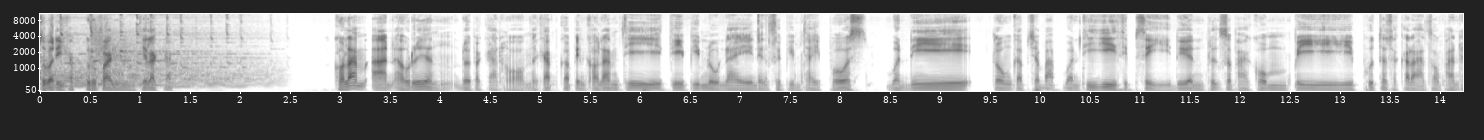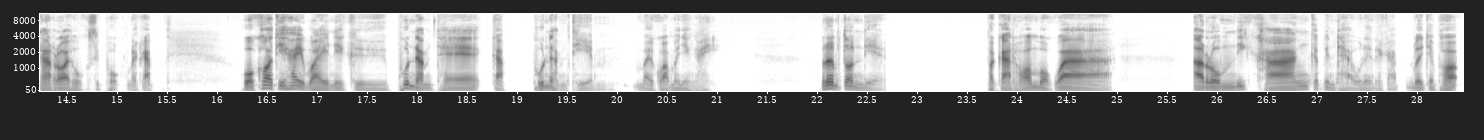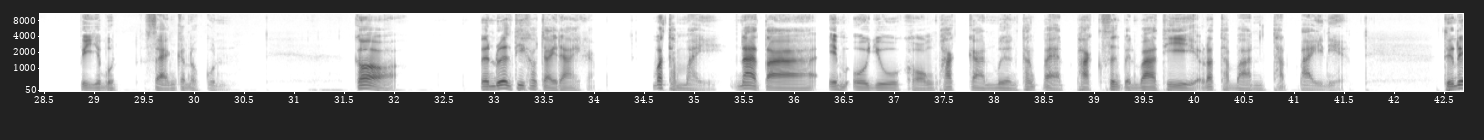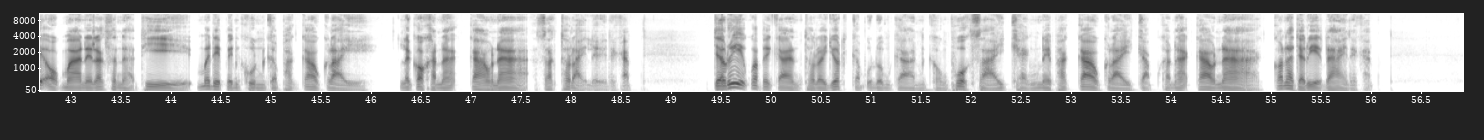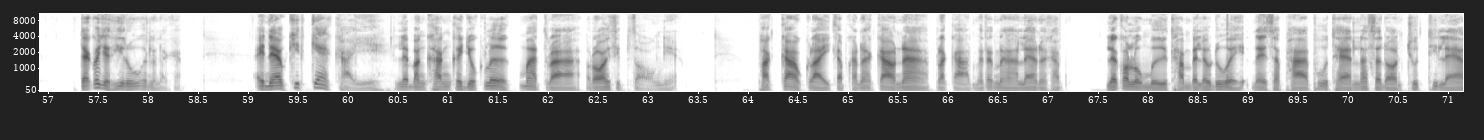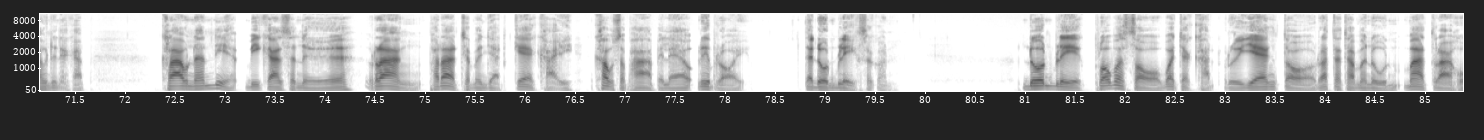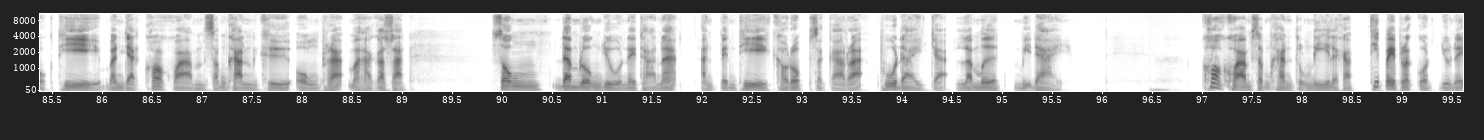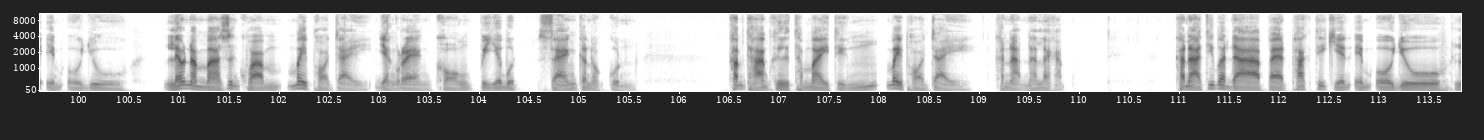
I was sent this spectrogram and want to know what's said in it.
สวัสดีครับคุณผู้ฟังที่รักครับ คอลัมน์อ่านเอาเรื่องโดยประกาศหอมนะครับ ก็เป็นคอลัมน์ที่ตีพิมพ์ลงในหนังสือพิมพ์ไทยโพสต์ วันนี้ตรงกับฉบับวันที่ 24 เดือนพฤษภาคม ปีพุทธศักราช 2566 นะครับ หัวข้อที่ให้ไว้นี่คือ ผู้นำแท้กับผู้นำเทียม หมายความว่ายังไง เริ่มต้นเนี่ยประกาศหอมบอกว่า อารมณ์นี่ค้างกันเป็นแถวเลยนะครับ โดยเฉพาะปิยบุตร แสงกนกุล ก็เป็นเรื่องที่เข้าใจได้ครับ ว่าทำไมหน้าตา MOU ของพรรคการเมืองทั้ง 8พรรคซึ่งเป็นว่าที่รัฐบาลถัดไปเนี่ยถึงได้ออกมาในลักษณะที่ไม่ได้เป็นคุณกับพรรคก้าวไกล และก็คณะก้าวหน้าสักเท่าไหร่เลยนะครับ จะเรียกว่าเป็นการทรยศกับอุดมการณ์ของพวกสายแข็งในพรรคก้าวไกลกับคณะก้าวหน้า ก็น่าจะเรียกได้นะครับ แต่ก็อย่างที่รู้กันนั่นแหละครับ ไอแนวคิดแก้ไขและบางครั้งก็ยกเลิกมาตรา 112 เนี่ยพักก้าวไกลกับคณะก้าวหน้าประกาศมาตั้งนานแล้วนะครับ แล้วก็ลงมือทำไปแล้วด้วยในสภาผู้แทนราษฎรชุดที่แล้วเนี่ยนะครับ คราวนั้นเนี่ยมีการเสนอร่างพระราชบัญญัติแก้ไขเข้าสภาไปแล้วเรียบร้อย แต่โดนเบรกซะก่อน โดนเบรกเพราะว่าสอว่าจะขัดหรือแย้งต่อรัฐธรรมนูญมาตรา 6 ที่บัญญัติข้อความสำคัญคือองค์พระมหากษัตริย์ ทรงดำรงอยู่ในฐานะอันเป็นที่เคารพสกการะผู้ใดจะละเมิดมิได้ ข้อความสำคัญตรงนี้แหละครับ ที่ไปปรากฏอยู่ใน MOU แล้วนำมาซึ่งความไม่พอใจอย่างแรงของปิยบุตรแสงกนกกุลคำถามคือทำไมถึงไม่พอใจขนาดนั้นแหละครับ ขณะที่บรรดา 8พักที่เขียน MOU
